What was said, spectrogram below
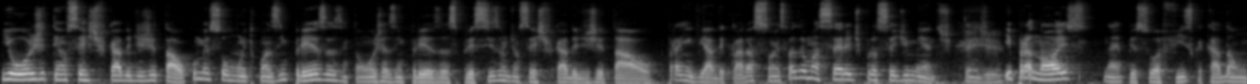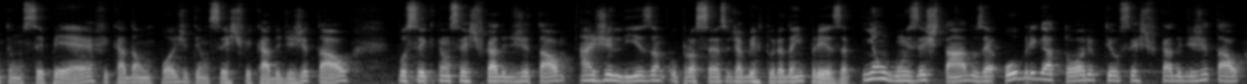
E hoje tem um certificado digital. Começou muito com as empresas, então hoje as empresas precisam de um certificado digital para enviar declarações, fazer uma série de procedimentos. Entendi. E para nós, né, pessoa física, cada um tem um CPF, cada um pode ter um certificado digital. Você que tem um certificado digital agiliza o processo de abertura da empresa. Em alguns estados é obrigatório ter o certificado digital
